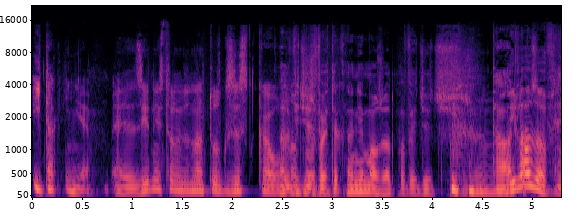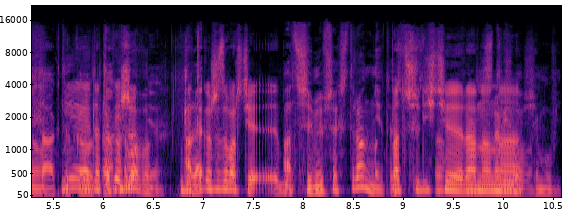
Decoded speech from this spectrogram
I tak i nie. E, z jednej strony Donald Tusk zyskał... Ale no widzisz, bo... Wojtek no nie może odpowiedzieć, że tak. Filozof, no. Tak, tylko... Nie, dlatego, tak, że, nie. dlatego że zobaczcie... E, patrzymy wszechstronnie. Patrzyliście jest, rano na... Się mówi.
